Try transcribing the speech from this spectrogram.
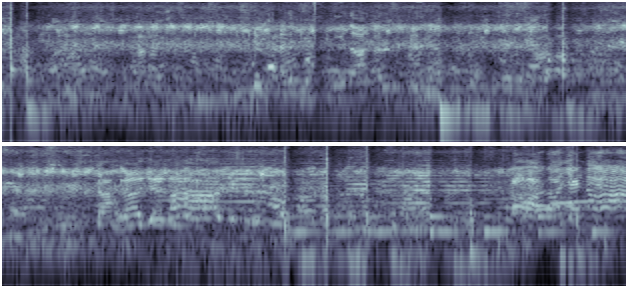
கழகத்திற்கு நீதான் அருள் புரியும். நாராயணா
